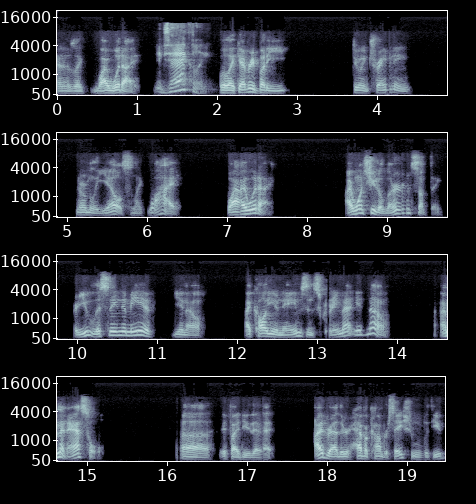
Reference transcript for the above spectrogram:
and I was like, "Why would I?" Exactly. Well, like everybody doing training normally yells. I'm like, "Why? Why would I? I want you to learn something. Are you listening to me? If you know, I call you names and scream at you? No, I'm an asshole uh, if I do that. I'd rather have a conversation with you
